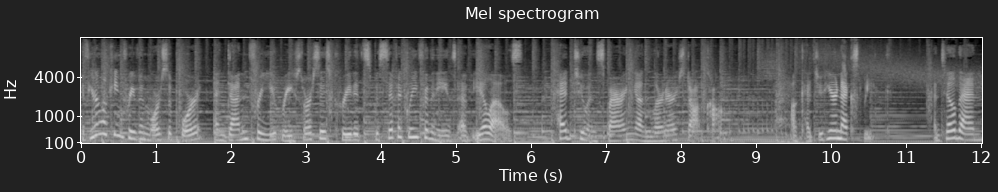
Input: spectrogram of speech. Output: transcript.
If you're looking for even more support and done for you resources created specifically for the needs of ELLs, head to inspiringyounglearners.com. I'll catch you here next week. Until then,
